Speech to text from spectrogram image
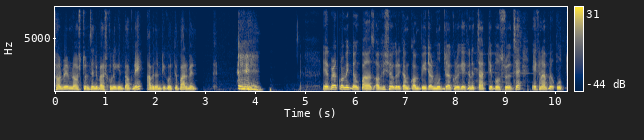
সর্বনিম্ন অষ্টম শ্রেণি পাস করলে কিন্তু আপনি আবেদনটি করতে পারবেন। এরপরে ক্রমিক নং পাঁচ অফিস সহকারী কাম কম্পিউটার মুদ্রা করে এখানে চারটি পোস্ট রয়েছে। এখানে আপনি উচ্চ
